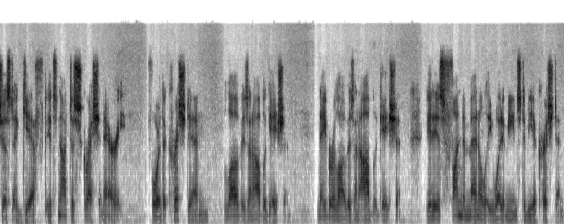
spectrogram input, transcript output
just a gift, it's not discretionary. For the Christian, love is an obligation. Neighbor love is an obligation. It is fundamentally what it means to be a Christian.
